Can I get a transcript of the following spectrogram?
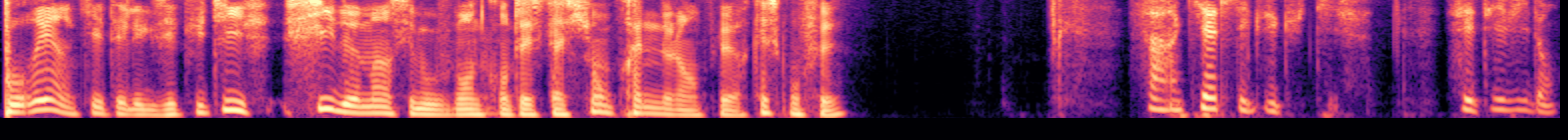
pourrait inquiéter l'exécutif. Si demain ces mouvements de contestation prennent de l'ampleur, qu'est-ce qu'on fait? Ça inquiète l'exécutif, c'est évident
